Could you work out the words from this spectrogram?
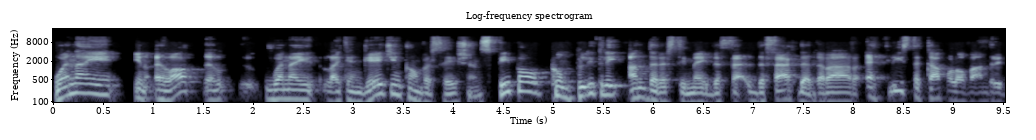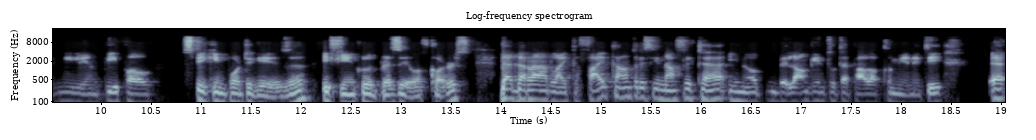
when I you know a lot when I like engage in conversations, people completely underestimate the fa- the fact that there are at least a couple of hundred million people speaking Portuguese, if you include Brazil, of course, that there are like five countries in Africa, you know, belonging to the PALOP community. Uh,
